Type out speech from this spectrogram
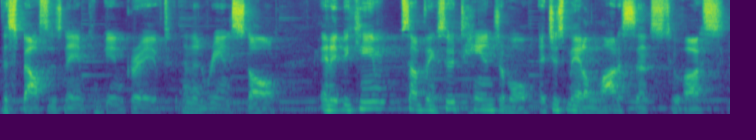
The spouse's name can be engraved and then reinstalled. And it became something so tangible, it just made a lot of sense to us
